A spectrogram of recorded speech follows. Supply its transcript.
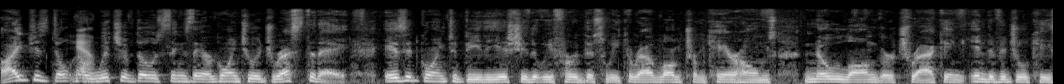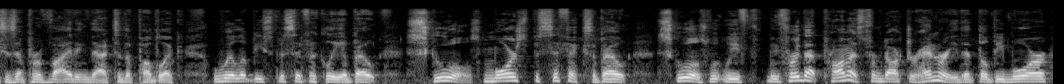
I just don't know which of those things they are going to address today. Is it going to be the issue that we've heard this week around long-term care homes no longer tracking individual cases and providing that to the public? Will it be specifically about schools? More specifics about schools. We've we've heard that promise from Dr. Henry that there'll be more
